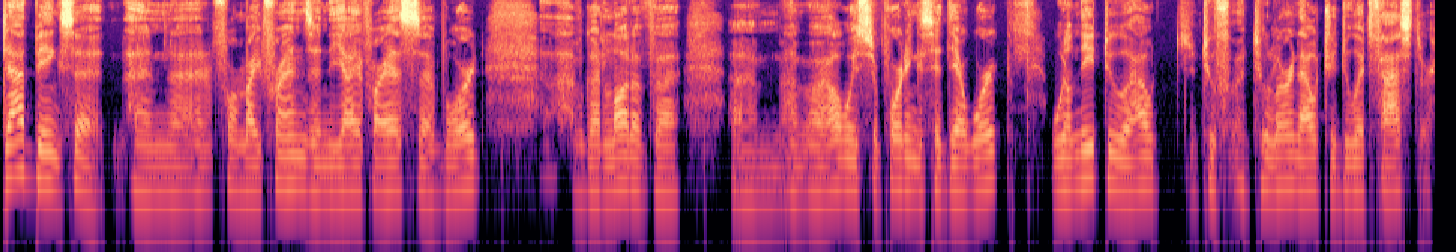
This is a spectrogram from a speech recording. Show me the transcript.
That being said, and for my friends in the IFRS board, I've got a lot of. Uh, um, I'm always supporting said their work. We'll need to how to to learn how to do it faster.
